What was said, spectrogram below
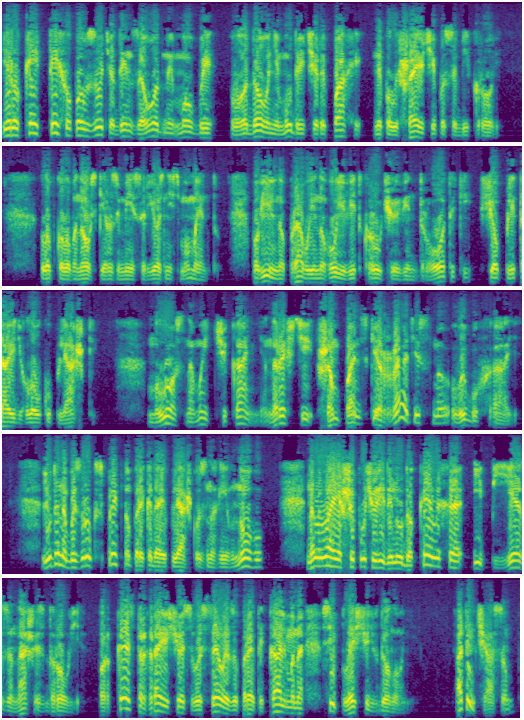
І роки тихо повзуть один за одним, мов би вгодовані мудрі черепахи, не полишаючи по собі крові. Лобко Лобановський розуміє серйозність моменту. Повільно правою ногою відкручує він дротики, що плітають головку пляшки. Млосна мить чекання, нарешті шампанське радісно вибухає. Людина без рук спритно перекидає пляшку з ноги в ногу, наливає шипучу рідину до келиха і п'є за наше здоров'я. Оркестр грає щось веселе з оперети Кальмана, всі плещуть в долоні. А тим часом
